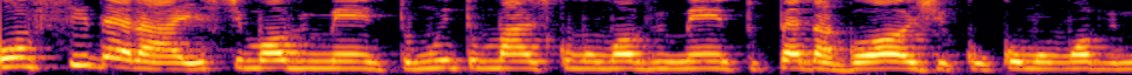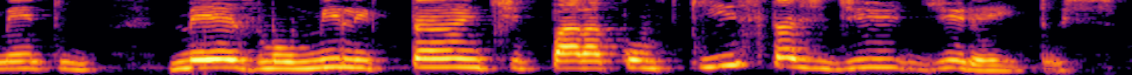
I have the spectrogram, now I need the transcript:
considerar este movimento muito mais como um movimento pedagógico, como um movimento mesmo militante para conquistas de direitos.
